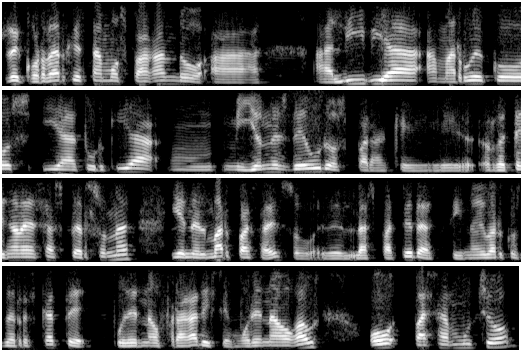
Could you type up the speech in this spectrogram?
Recordar que estamos pagando a a Libia, a Marruecos y a Turquía mm, millones de euros para que retengan a esas personas y en el mar pasa eso. Eh, las pateras, si no hay barcos de rescate, pueden naufragar y se mueren ahogados o pasa mucho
